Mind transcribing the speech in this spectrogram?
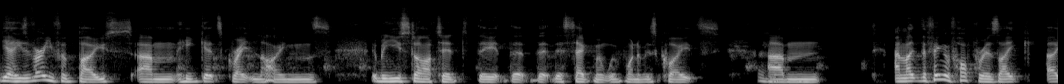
yeah, he's very verbose. Um, he gets great lines. I mean, you started the the, the this segment with one of his quotes. Mhm. Um, and like the thing with Hopper is like, uh,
